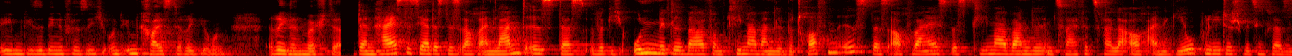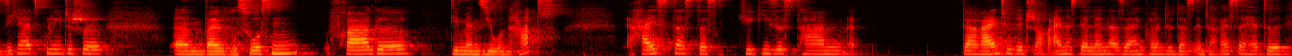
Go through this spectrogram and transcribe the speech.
eben diese Dinge für sich und im Kreis der Region regeln möchte. Dann heißt es ja, dass das auch ein Land ist, das wirklich unmittelbar vom Klimawandel betroffen ist, das auch weiß, dass Klimawandel im Zweifelsfalle auch eine geopolitische bzw. sicherheitspolitische, ähm, weil Ressourcenfrage Dimension hat. Heißt das, dass Kirgisistan da rein theoretisch auch eines der Länder sein könnte, das Interesse hätte,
